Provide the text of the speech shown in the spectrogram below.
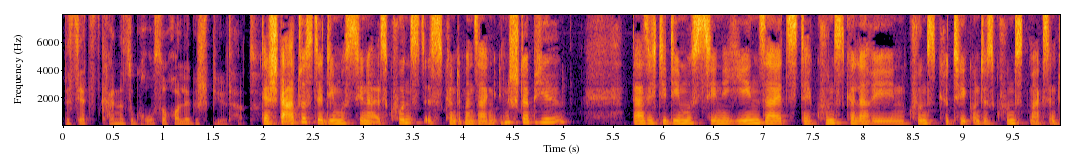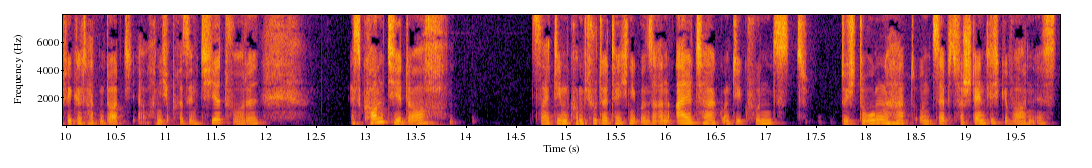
bis jetzt keine so große Rolle gespielt hat. Der Status der Demoszene als Kunst ist, könnte man sagen, instabil da sich die Demoszene jenseits der Kunstgalerien, Kunstkritik und des Kunstmarkts entwickelt hat und dort auch nicht präsentiert wurde. Es kommt jedoch seitdem Computertechnik unseren Alltag und die Kunst durchdrungen hat und selbstverständlich geworden ist,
